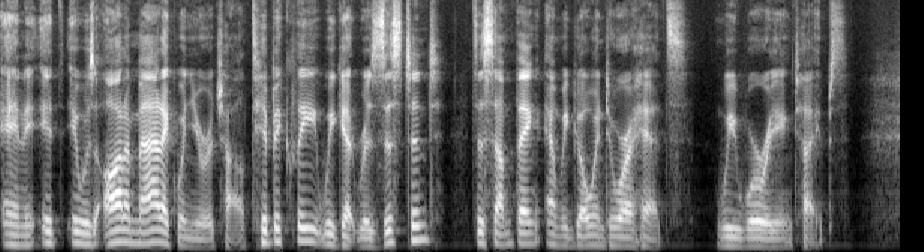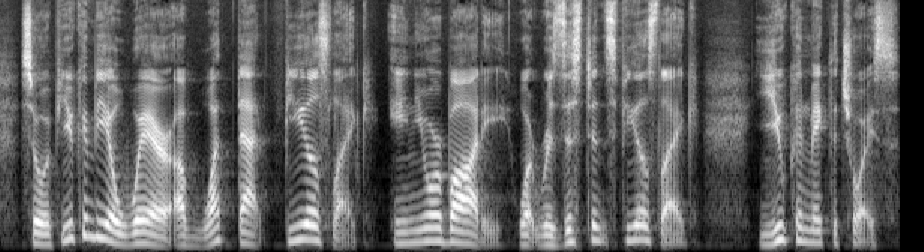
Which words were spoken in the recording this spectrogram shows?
And it, it was automatic when you were a child. Typically, we get resistant to something and we go into our heads, we worrying types. So, if you can be aware of what that feels like in your body, what resistance feels like, you can make the choice.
